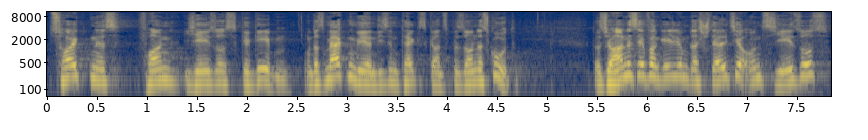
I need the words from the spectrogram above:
Zeugnis von Jesus gegeben. Und das merken wir in diesem Text ganz besonders gut. Das Johannesevangelium, das stellt ja uns Jesus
